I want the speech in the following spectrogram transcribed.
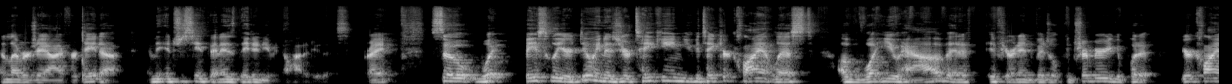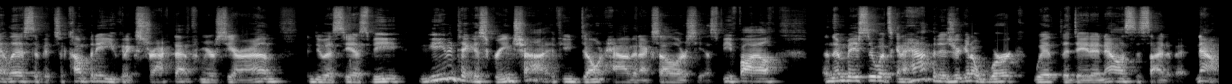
and leverage AI for data. And the interesting thing is they didn't even know how to do this, right? So what basically you're doing is you're taking, you can take your client list of what you have. And if, if you're an individual contributor, you can put it your client list. If it's a company, you can extract that from your CRM and do a CSV. You can even take a screenshot if you don't have an Excel or CSV file. And then basically what's going to happen is you're going to work with the data analysis side of it. Now,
